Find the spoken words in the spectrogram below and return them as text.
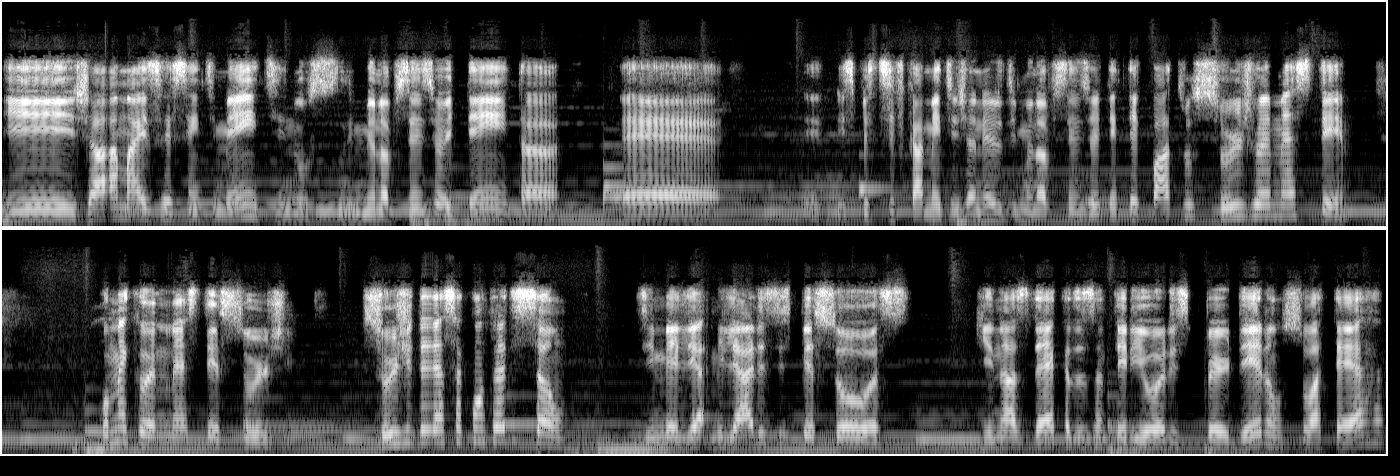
E já mais recentemente, nos, em 1980, é, especificamente em janeiro de 1984, surge o MST. Como é que o MST surge? Surge dessa contradição de milhares de pessoas que nas décadas anteriores perderam sua terra,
